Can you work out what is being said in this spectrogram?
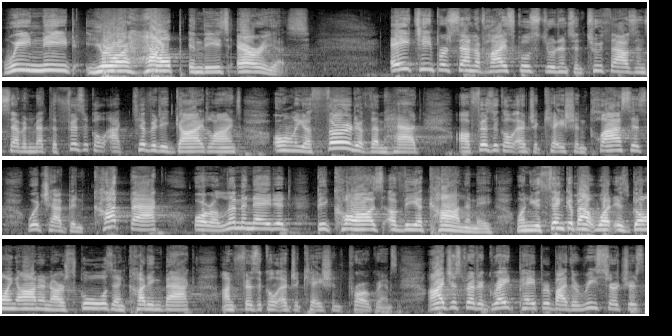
We need your help in these areas. 18% of high school students in 2007 met the physical activity guidelines. Only a third of them had uh, physical education classes, which have been cut back or eliminated because of the economy. When you think about what is going on in our schools and cutting back on physical education programs. I just read a great paper by the researchers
